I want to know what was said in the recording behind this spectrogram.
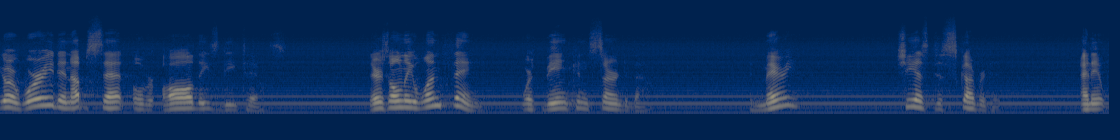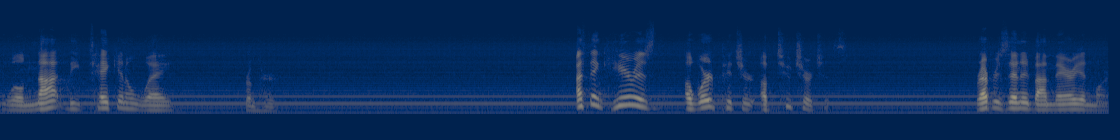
you are worried and upset over all these details. There's only one thing worth being concerned about. And Mary, she has discovered it, and it will not be taken away from her. I think here is a word picture of two churches represented by Mary and Martha,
